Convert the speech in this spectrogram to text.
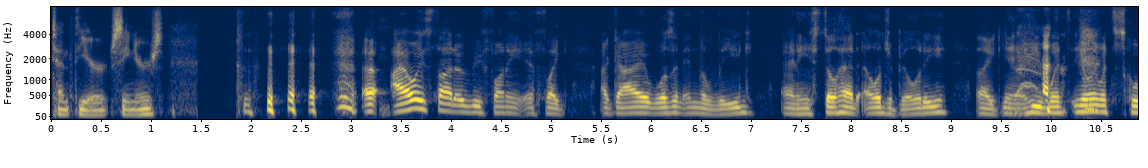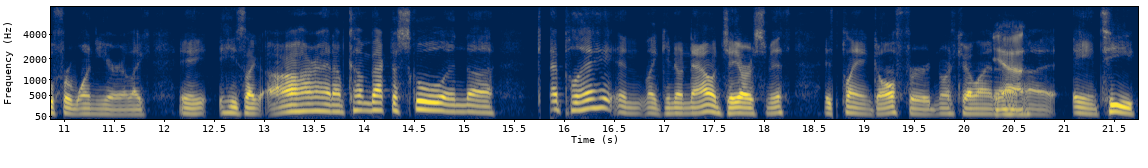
tenth year seniors? uh, I always thought it would be funny if like a guy wasn't in the league and he still had eligibility. Like you know, he went. he only went to school for one year. Like he- he's like, all right, I'm coming back to school and uh, can I play? And like you know, now J.R. Smith is playing golf for North Carolina uh, A and T,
